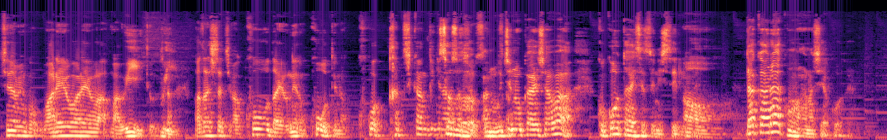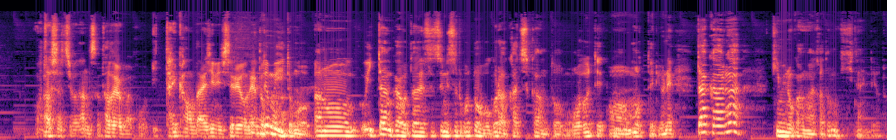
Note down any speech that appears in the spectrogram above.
ちなみにこう、我々は、まあ、we とですか私たちはこうだよねのこうっていうのは、ここは価値観的なそうそうそう。あの、うちの会社は、ここを大切にしてる。だから、この話はこうだよ。私たちは何ですか？例えば、こう、一体感を大事にしてるよねとか。でもいいと思う。あの、一旦会を大切にすることを僕らは価値観と覚えて、思ってるよね。だから、君の考え方も聞きたいんだよと。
